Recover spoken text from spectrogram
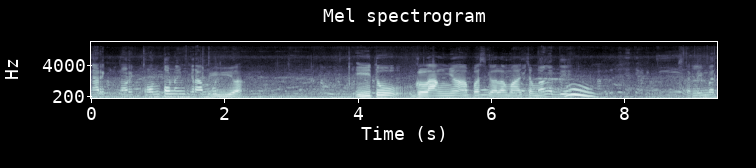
narik narik tronton aja pakai rambut Iya. Itu gelangnya apa segala macam. banget dia. Uh. terlibat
